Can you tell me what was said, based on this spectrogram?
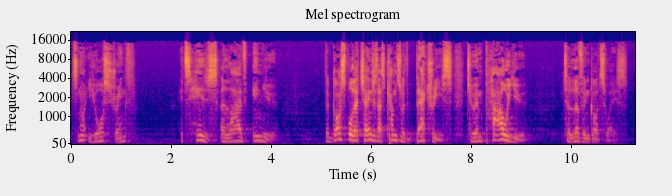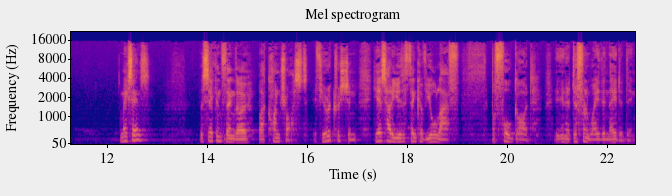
It's not your strength, it's His alive in you. The gospel that changes us comes with batteries to empower you to live in God's ways. Does that make sense? The second thing, though, by contrast, if you're a Christian, here's how do you think of your life before God in a different way than they did then.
